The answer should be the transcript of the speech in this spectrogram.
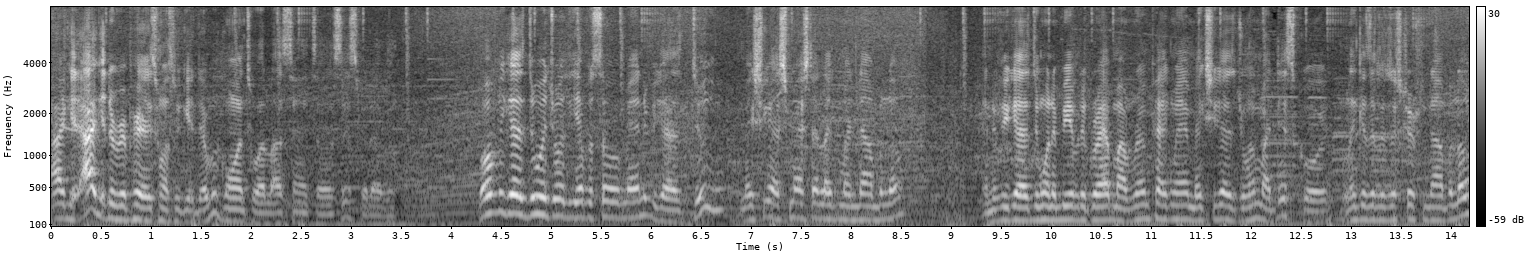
I get I get the repairs once we get there. We're going to a Los Santos. It's whatever. Well, you guys do enjoy the episode, man, if you guys do, make sure you guys smash that like button down below. And if you guys do want to be able to grab my RIM pack, man, make sure you guys join my Discord. Link is in the description down below.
